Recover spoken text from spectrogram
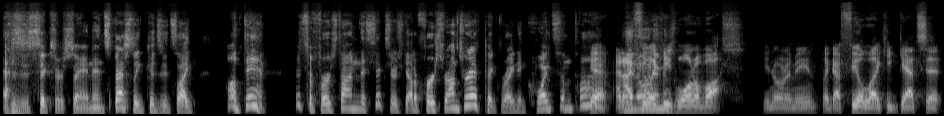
as a Sixers fan, and especially because it's like, oh damn, it's the first time the Sixers got a first round draft pick right in quite some time. yeah. And You I feel like mean? he's one of us. You know what I mean? Like I feel like he gets it.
